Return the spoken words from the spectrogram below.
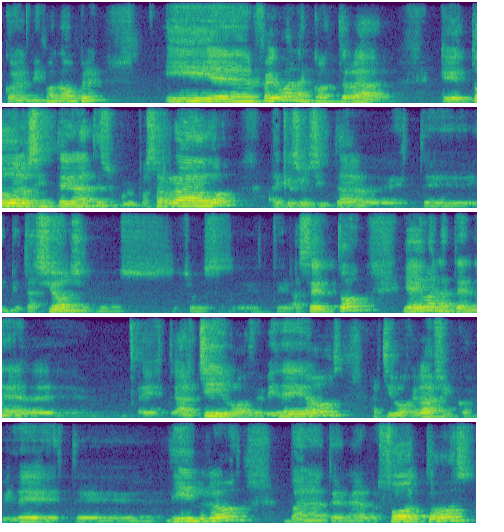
con el mismo nombre y en Facebook van a encontrar que todos los integrantes, un grupo cerrado, hay que solicitar este, invitación, yo los, este, acepto, y ahí van a tener eh, este, archivos de videos, archivos gráficos, este, libros, van a tener fotos,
